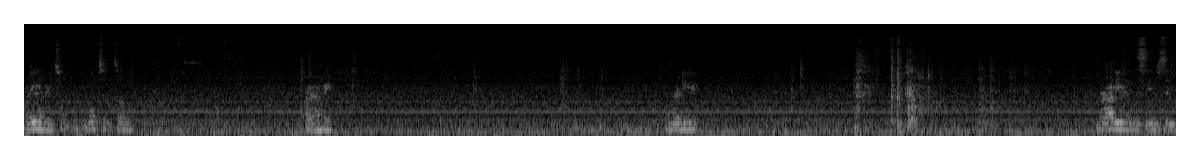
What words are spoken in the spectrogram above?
Why are you in your tunnel? You went to the tunnel. Alright, I'm here. I'm ready here. We're not even in the same city.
